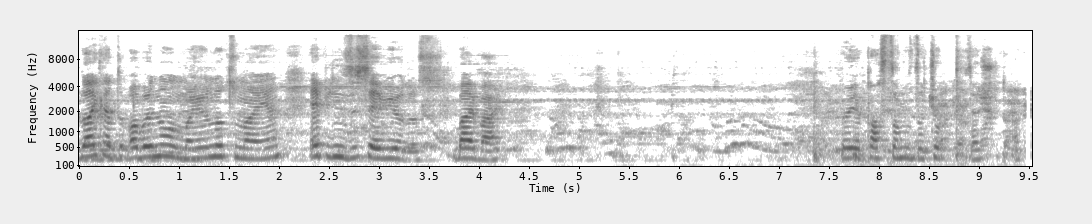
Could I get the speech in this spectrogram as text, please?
Like atıp abone olmayı unutmayın. Hepinizi seviyoruz. Bay bay. Böyle pastamız da çok güzel şurada.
